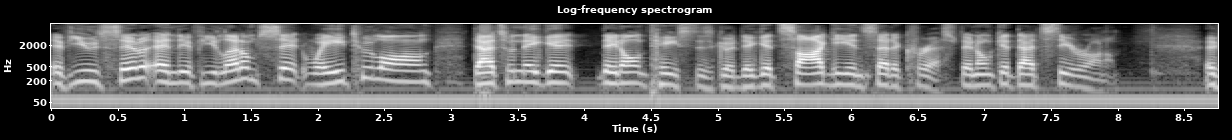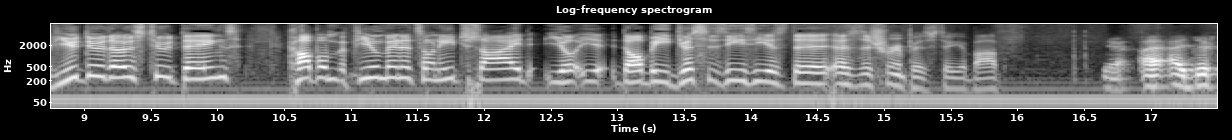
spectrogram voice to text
If you sit and if you let them sit way too long, that's when they get they don't taste as good. They get soggy instead of crisp. They don't get that sear on them. If you do those two things, couple a few minutes on each side, you'll you, they'll be just as easy as the as the shrimp is to you, Bob. Yeah, I, I just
